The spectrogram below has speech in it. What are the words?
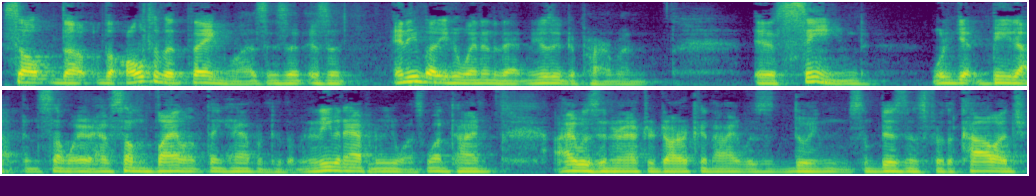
So the the ultimate thing was is that is that anybody who went into that music department, it seemed would get beat up in some way or have some violent thing happen to them. And it even happened to me once. One time, I was in there after dark and I was doing some business for the college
